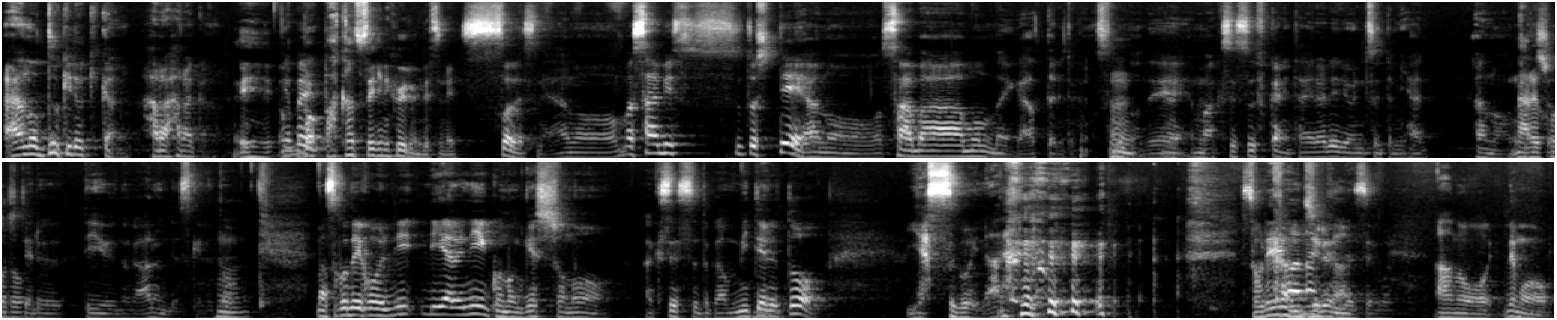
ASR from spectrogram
あのドキドキ感ハラハラ感。えー、やっぱりば爆発的に増えるんですね。そうですね。あの、まあ、サービスとしてあのサーバー問題があったりとかもするので、うんうんうんまあ、アクセス負荷に耐えられるようにそういった見はあのなるほど。検証してるっていうのがあるんですけれど、うん。まあ、そこでこうリリアルにこの月初のアクセス数とかを見てると、いやすごいな それ感じるんですよ。あのでも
